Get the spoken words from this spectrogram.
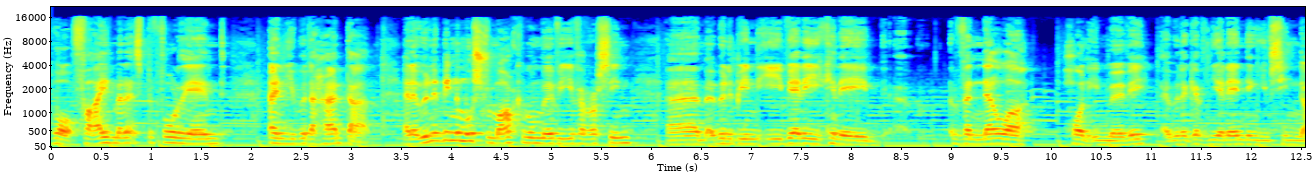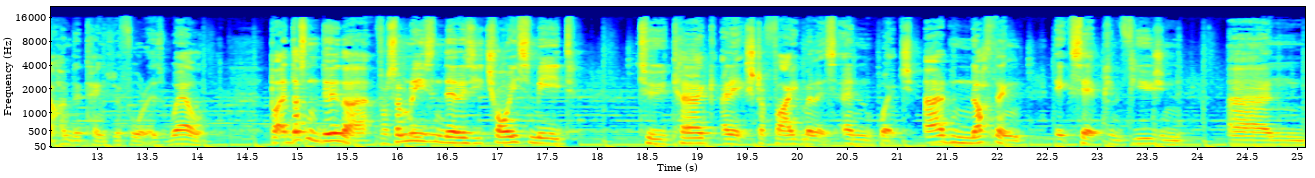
what, five minutes before the end, and you would have had that. And it wouldn't have been the most remarkable movie you've ever seen. Um, it would have been a very kind of vanilla haunted movie, it would have given you an ending you've seen a hundred times before as well. But it doesn't do that. For some reason, there is a choice made to tag an extra five minutes in, which add nothing except confusion, and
